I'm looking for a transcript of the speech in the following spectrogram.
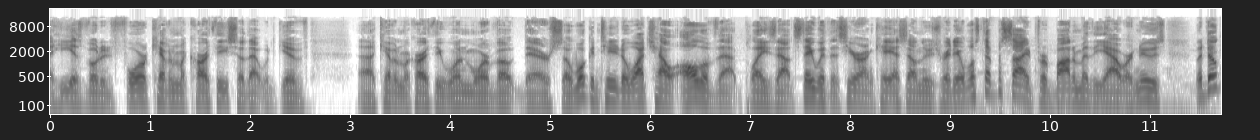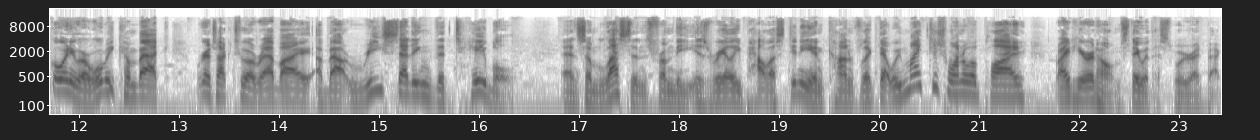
he has voted for Kevin McCarthy, so that would give uh, Kevin McCarthy, one more vote there. So we'll continue to watch how all of that plays out. Stay with us here on KSL News Radio. We'll step aside for bottom of the hour news, but don't go anywhere. When we come back, we're going to talk to a rabbi about resetting the table and some lessons from the Israeli Palestinian conflict that we might just want to apply right here at home. Stay with us. We'll be right back.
